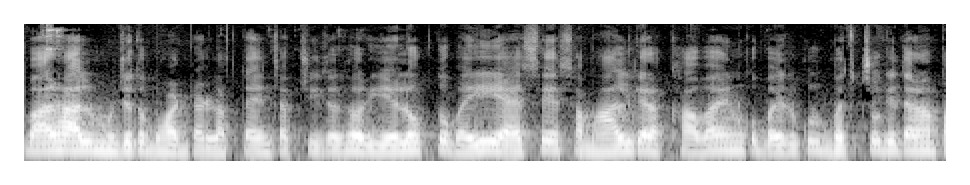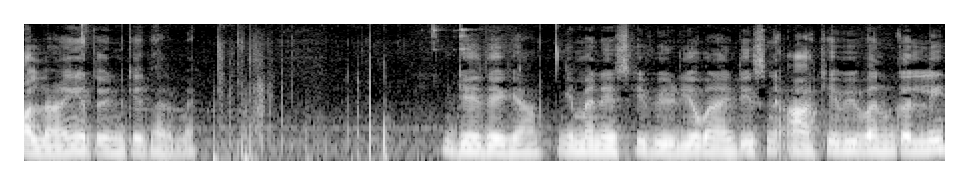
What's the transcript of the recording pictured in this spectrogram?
बहरहाल मुझे तो बहुत डर लगता है इन सब चीज़ों से। और ये लोग तो भाई ऐसे संभाल के रखा हुआ है इनको बिल्कुल बच्चों की तरह पल रहे हैं तो इनके घर में। ये देखिए ये मैंने इसकी वीडियो बनाई थी इसने आँखें भी बंद कर ली।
